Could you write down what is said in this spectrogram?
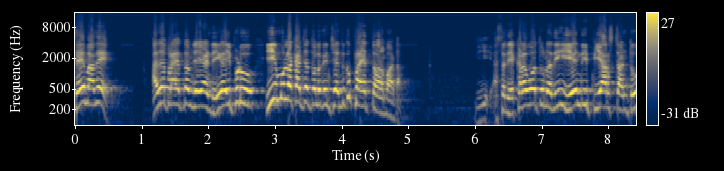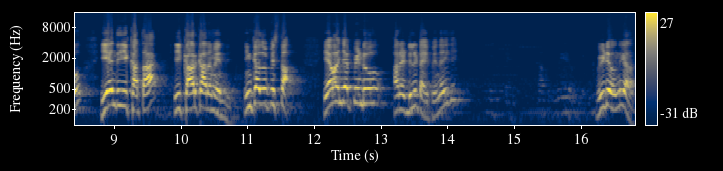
సేమ్ అదే. అదే ప్రయత్నం చేయండి. ఇక ఇప్పుడు ఈ ముళ్ళ కంచె తొలగించేందుకు ప్రయత్నం అనమాట అసలు ఎక్కడ పోతున్నది? ఏంది పిఆర్ స్టంటు? ఏంది ఈ కథ? ఈ కార్ఖానం ఏంది? ఇంకా చూపిస్తా. ఏమని చెప్పిండు? అరే డిలీట్ అయిపోయిందా ఇది? వీడియో ఉంది కదా?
